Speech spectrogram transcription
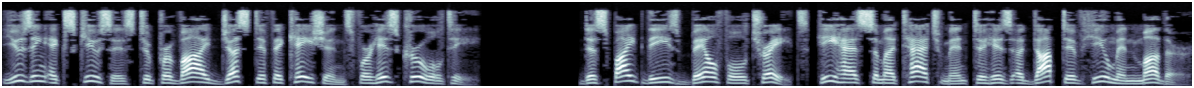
using excuses to provide justifications for his cruelty. Despite these baleful traits, he has some attachment to his adoptive human mother.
